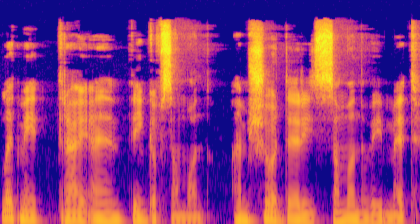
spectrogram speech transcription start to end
Let me try and think of someone. I'm sure there is someone we met.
